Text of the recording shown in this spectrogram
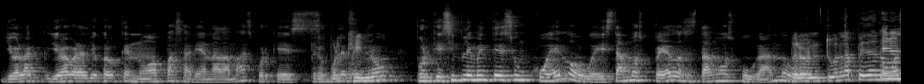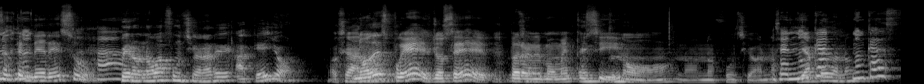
yo la, yo la verdad yo creo que no pasaría nada más porque es... ¿Pero por qué no? Porque simplemente es un juego, güey. Estamos pedos, estamos jugando. Pero tú en la peda no Pero vas a no- entender eso. Ajá. Pero no va a funcionar eh, aquello. O sea, No después, yo sé, pero en el momento en- sí. No, no, no funciona. O sea, nunca, pedo, ¿no? nunca has,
